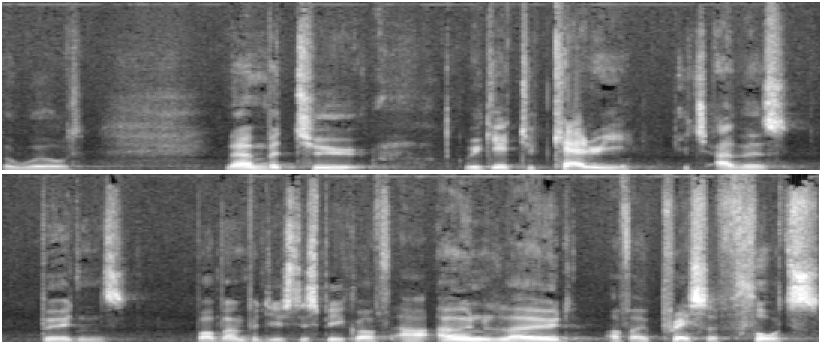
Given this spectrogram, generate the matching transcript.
the world. Number two, we get to carry each other's burdens. Bob Mumford used to speak of our own load of oppressive thoughts.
